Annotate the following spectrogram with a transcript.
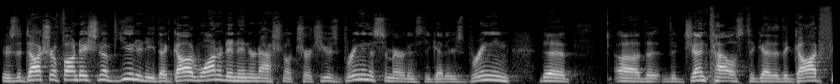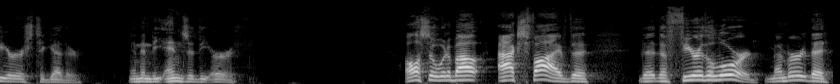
There's a doctrinal foundation of unity that God wanted an international church. He was bringing the Samaritans together. He's bringing the, uh, the, the Gentiles together, the God-fearers together, and then the ends of the earth. Also, what about Acts 5, the, the, the fear of the Lord? Remember that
